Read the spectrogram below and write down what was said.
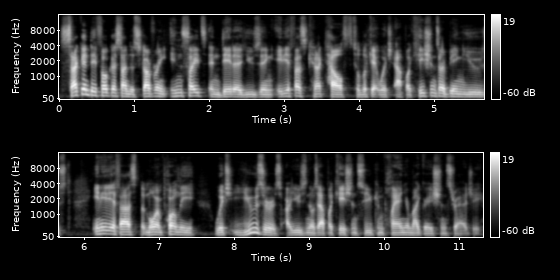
Second, they focused on discovering insights and data using ADFS Connect Health to look at which applications are being used in ADFS, but more importantly, which users are using those applications so you can plan your migration strategy.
